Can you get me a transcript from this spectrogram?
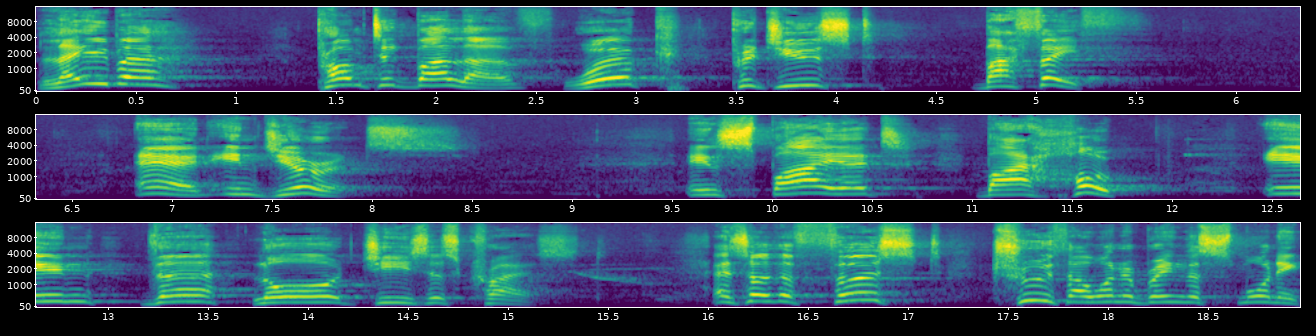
Labor prompted by love, work produced by faith, and endurance inspired by hope in the Lord Jesus Christ. And so, the first truth I want to bring this morning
